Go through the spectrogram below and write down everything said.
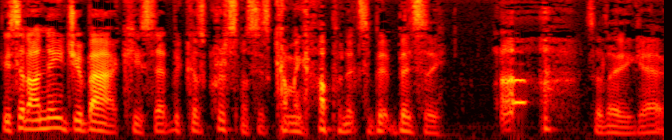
he said I need you back. He said because Christmas is coming up and it's a bit busy. so there you go.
